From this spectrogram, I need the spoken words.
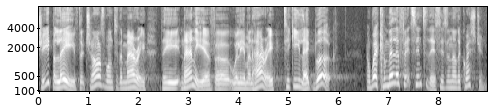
She believed that Charles wanted to marry the nanny of uh, William and Harry, Tiggy Legge-Bourke. Now, where Camilla fits into this is another question.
